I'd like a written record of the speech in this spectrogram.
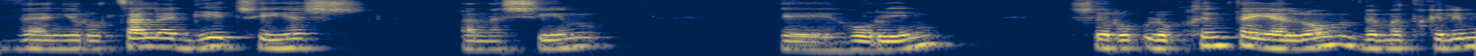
ואני רוצה להגיד שיש אנשים, אה, הורים, שלוקחים את היהלום ומתחילים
